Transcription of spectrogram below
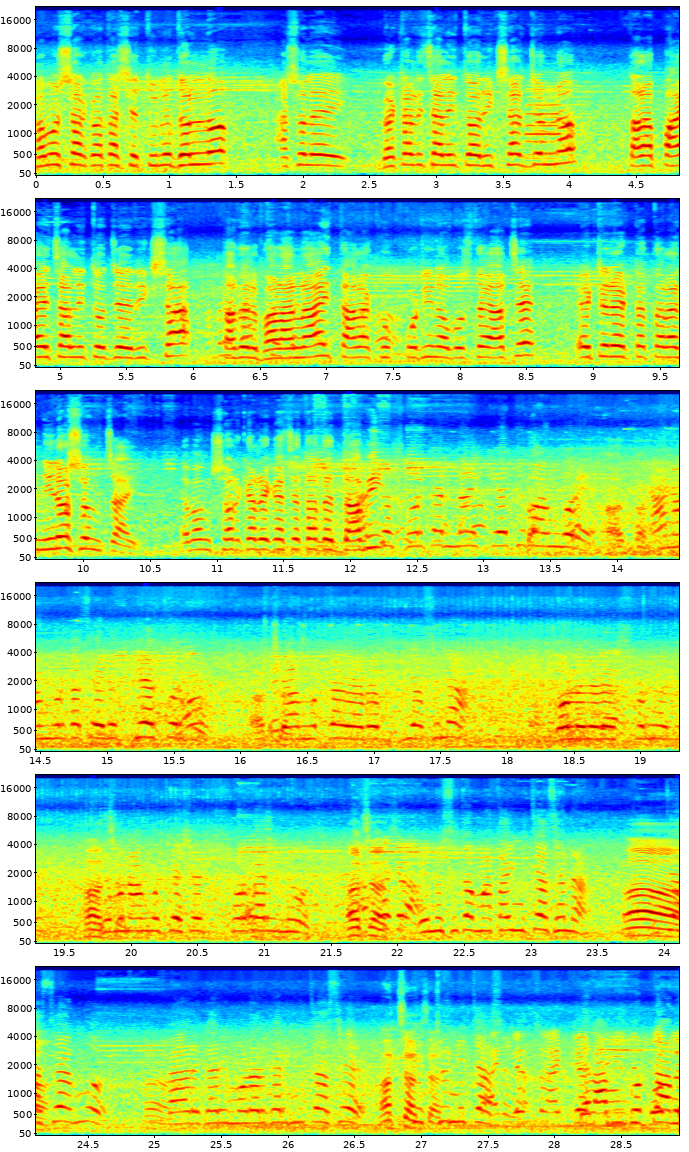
সমস্যার কথা সে তুলে ধরলো। আসলে ব্যাটারি চালিত রিক্সার জন্য তারা পায়ে চালিত যে রিক্সা তাদের ভাড়া নাই তারা খুব কঠিন অবস্থায় আছে। এটার একটা তারা নিরসন চাই এবং সরকারের কাছে তাদের দাবি। সরকার নাই কে দিব আঙ্গুরে? আচ্ছা। কাছে এটা কে করব? আচ্ছা। এটা আঙ্গুরটা আছে না? জলের এটা সঙ্গে আচ্ছা। যেমন আঙ্গুর দেশের সরকারি নিউজ আচ্ছা আচ্ছা। এই নিউজটা মাথায় নিতে আছে না? আহ। আছে আঙ্গুর? হ্যাঁ। কার গাড়ি মোটর গাড়ি নিতে আছে? আচ্ছা, আচ্ছা। কিছু নিতে আছে আচ্ছা, আচ্ছা, আঙ্গুরি করতে হবে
